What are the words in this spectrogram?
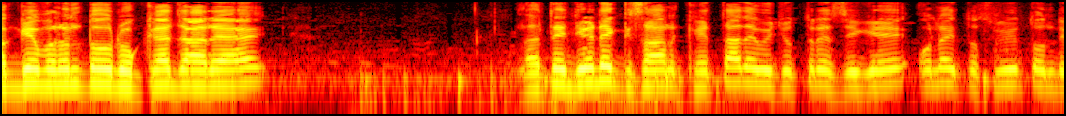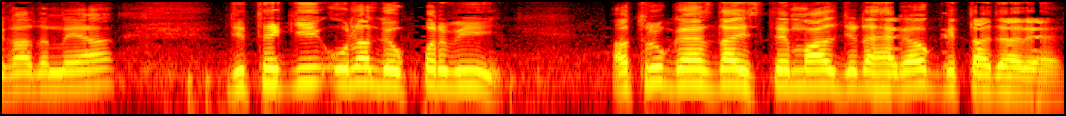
ਅੱਗੇ ਵਧਣ ਤੋਂ ਰੋਕਿਆ ਜਾ ਰਿਹਾ ਹੈ ਅਤੇ ਜਿਹੜੇ ਕਿਸਾਨ ਖੇਤਾਂ ਦੇ ਵਿੱਚ ਉਤਰੇ ਸੀਗੇ, ਉਹਨਾਂ ਦੀ ਤਸਵੀਰ ਤੁਹਾਨੂੰ ਦਿਖਾ ਦਿੰਦੇ ਆ ਜਿੱਥੇ ਕਿ ਉਹਨਾਂ ਦੇ ਉੱਪਰ ਵੀ ਅਥਰੂ ਗੈਸ ਦਾ ਇਸਤੇਮਾਲ ਜਿਹੜਾ ਹੈਗਾ ਉਹ ਕੀਤਾ ਜਾ ਰਿਹਾ ਹੈ।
